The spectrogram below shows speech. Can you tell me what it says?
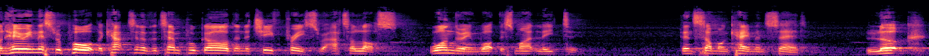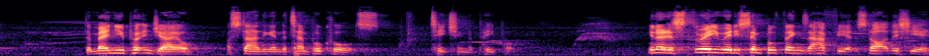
On hearing this report, the captain of the temple guard and the chief priests were at a loss, wondering what this might lead to. Then someone came and said, Look, the men you put in jail are standing in the temple courts teaching the people. You know, there's three really simple things I have for you at the start of this year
